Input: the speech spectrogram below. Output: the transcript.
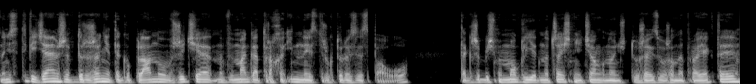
No niestety wiedziałem, że wdrożenie tego planu w życie no, wymaga trochę innej struktury zespołu, tak żebyśmy mogli jednocześnie ciągnąć dłużej złożone projekty,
